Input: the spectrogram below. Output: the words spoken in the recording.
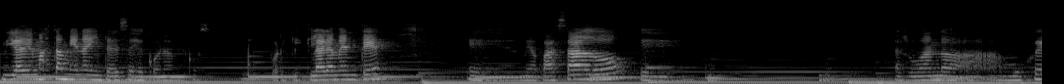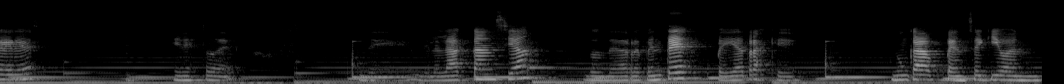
y además también hay intereses económicos, porque claramente eh, me ha pasado eh, ayudando a, mujeres en esto de, de la lactancia, donde de repente pediatras que nunca pensé que iban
